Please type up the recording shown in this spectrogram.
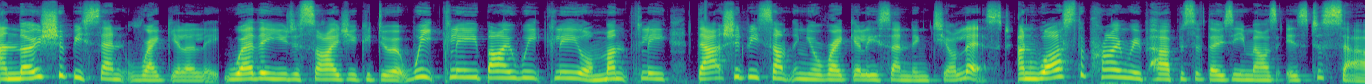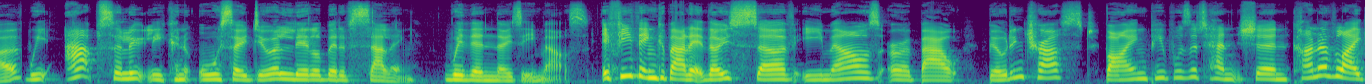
And those should be sent regularly. Whether you decide you could do it weekly, bi weekly, or monthly, that should be something you're regularly sending to your list. And whilst the primary purpose of those emails is to serve, we absolutely can also do a little bit of selling within those emails. If you think about it, those serve emails are about building trust, buying people's attention, kind of like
